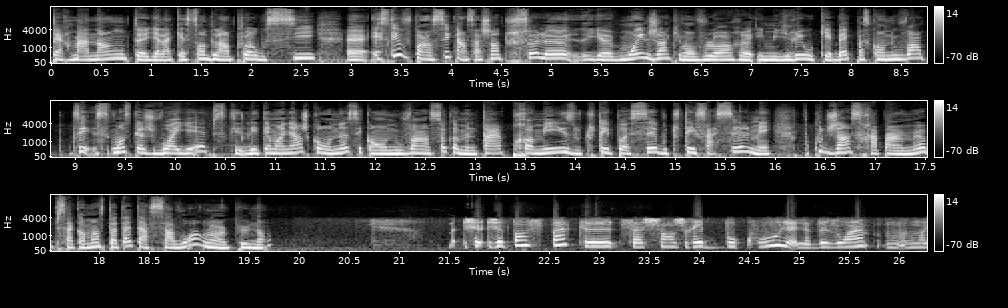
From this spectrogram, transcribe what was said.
permanente. Il y a la question de l'emploi aussi. Est-ce que vous pensez qu'en sachant tout ça, là, il y a moins de gens qui vont vouloir immigrer au Québec? Parce qu'on nous vend. Moi, ce que je voyais, puisque les témoignages qu'on a, c'est qu'on nous vend ça comme une terre promise où tout est possible, où tout est facile, mais beaucoup de gens se frappent à un mur puis ça commence peut-être à savoir là, un peu, non? Je ne pense pas que ça changerait beaucoup le, besoin. Moi,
